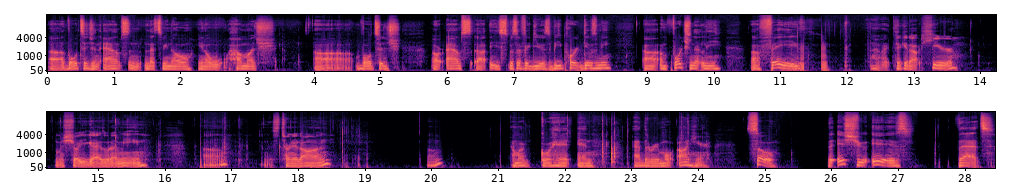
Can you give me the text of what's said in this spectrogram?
uh, voltage and amps and lets me know, you know, how much uh, voltage or amps uh, a specific USB port gives me. unfortunately, Phase. if I take it out here, I'm to show you guys what I mean. Uh, let's turn it on. Um, I'm to go ahead and add the remote on here. So the issue is that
